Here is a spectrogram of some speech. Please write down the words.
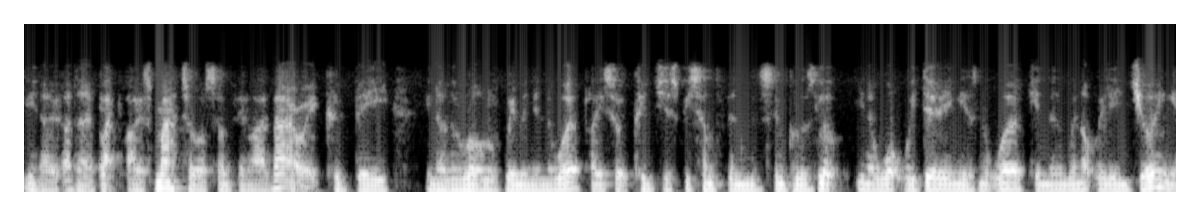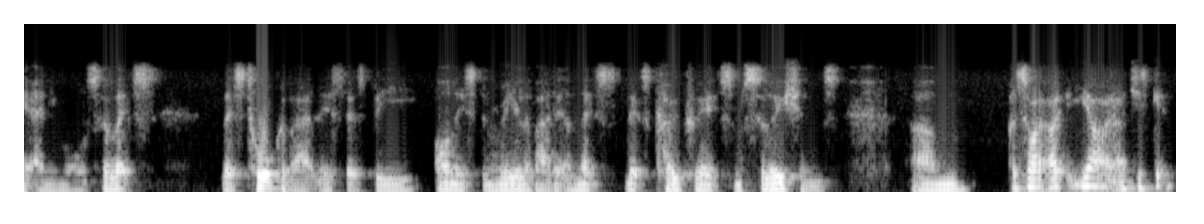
you know, I don't know, Black Lives Matter or something like that, or it could be, you know, the role of women in the workplace, or it could just be something as simple as, look, you know, what we're doing isn't working and we're not really enjoying it anymore. So let's let's talk about this. Let's be honest and real about it, and let's let's co-create some solutions. Um, so I, I, yeah, I just get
